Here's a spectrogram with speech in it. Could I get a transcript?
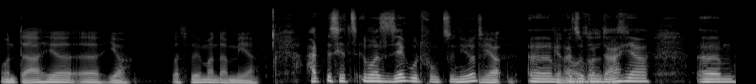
Und daher, äh, ja, was will man da mehr? Hat bis jetzt immer sehr gut funktioniert. Ja. Ähm, genau also von so daher, ähm,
